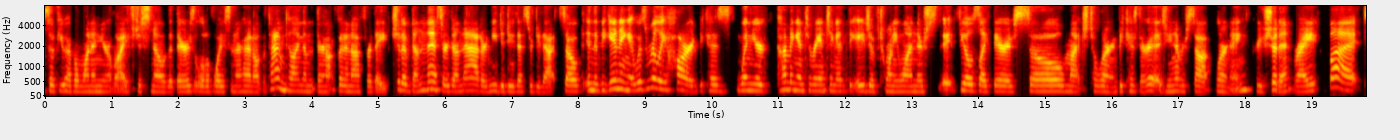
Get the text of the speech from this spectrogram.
So if you have a one in your life, just know that there's a little voice in their head all the time telling them that they're not good enough or they should have done this or done that or need to do this or do that. So in the beginning, it was really hard because when you're coming into ranching at the age of 21, there's it feels like there is so much to learn because there is. You never stop learning, or you shouldn't, right? But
